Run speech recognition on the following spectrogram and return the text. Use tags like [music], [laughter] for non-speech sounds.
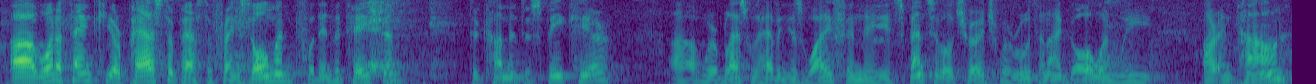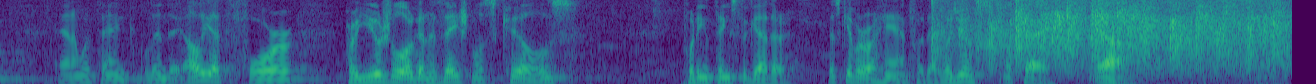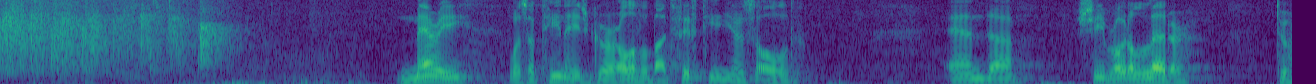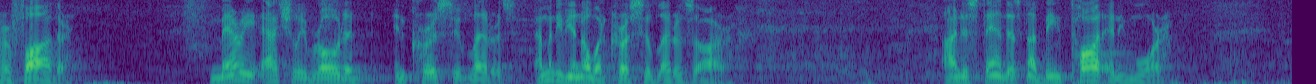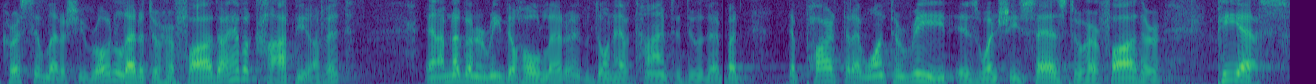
I uh, want to thank your pastor, Pastor Frank Zolman, for the invitation to come and to speak here. Uh, we're blessed with having his wife in the Spencerville Church, where Ruth and I go when we are in town. And I want to thank Linda Elliott for her usual organizational skills putting things together. Let's give her a hand for that, would you? Okay. Yeah. Mary was a teenage girl of about 15 years old, and uh, she wrote a letter to her father. Mary actually wrote it in cursive letters. How many of you know what cursive letters are? I understand that's not being taught anymore. Cursive letter. She wrote a letter to her father. I have a copy of it. And I'm not going to read the whole letter. We don't have time to do that. But the part that I want to read is when she says to her father, P.S.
